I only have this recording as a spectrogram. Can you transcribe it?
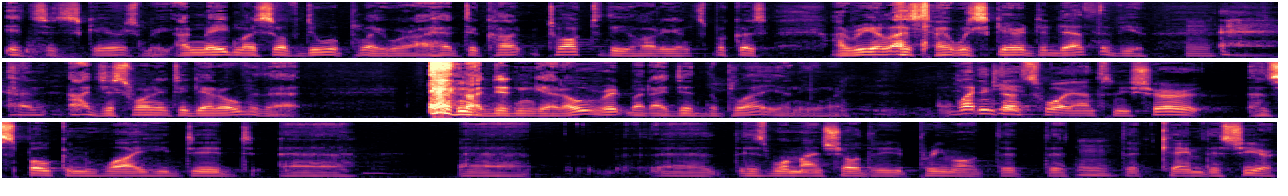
it's, it scares me. I made myself do a play where I had to con- talk to the audience because I realized I was scared to death of you. And I just wanted to get over that. and I didn't get over it, but I did the play anyway. I think that's why Anthony Sher has spoken why he did uh, uh, uh, his one-man show that he did, Primo, that, that, Mm. that came this year,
